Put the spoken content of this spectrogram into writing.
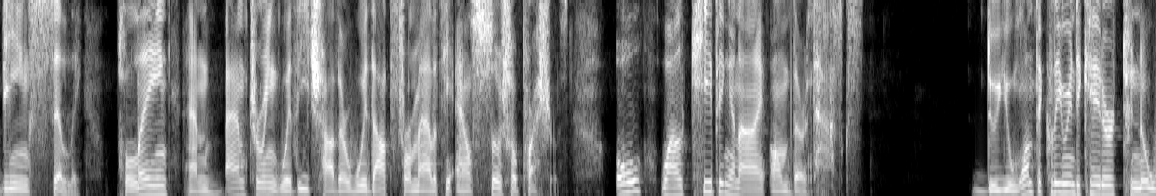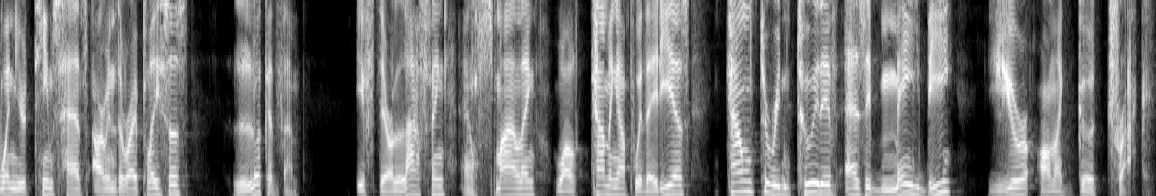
being silly, playing and bantering with each other without formality and social pressures, all while keeping an eye on their tasks. Do you want a clear indicator to know when your team's heads are in the right places? Look at them. If they're laughing and smiling while coming up with ideas, counterintuitive as it may be, you're on a good track.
